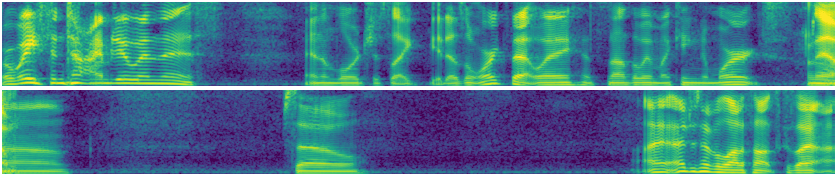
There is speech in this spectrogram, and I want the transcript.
We're wasting time doing this. And the Lord's just like, it doesn't work that way. That's not the way my kingdom works. Yeah. Um, so I, I just have a lot of thoughts because I, I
